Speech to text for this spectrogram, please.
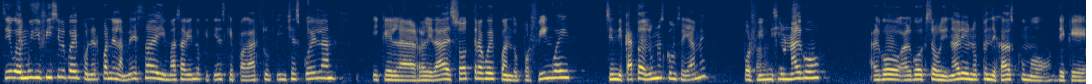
Sí, güey, es muy difícil, güey, poner pan en la mesa y más sabiendo que tienes que pagar tu pinche escuela y que la realidad es otra, güey, cuando por fin, güey, sindicato de alumnos, como se llame, por fin hicieron algo, algo, algo extraordinario, no pendejadas como de que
